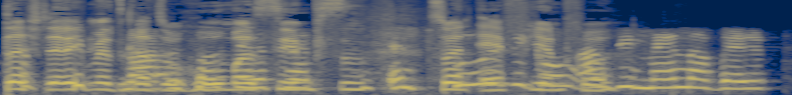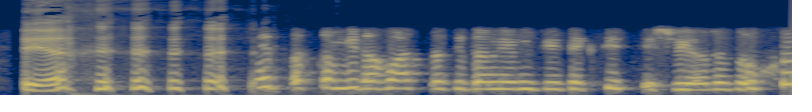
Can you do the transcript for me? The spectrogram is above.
da stelle ich mir jetzt gerade so Homer Simpson, so ein Äffchen vor. an die Männerwelt. Ja. Nicht, dass dann wieder heißt, dass ich dann irgendwie sexistisch werde oder so.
